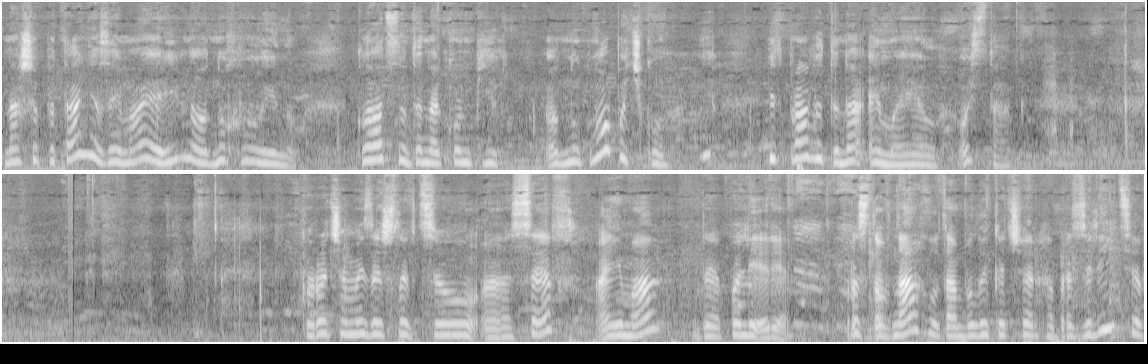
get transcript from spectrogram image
Наше питання займає рівно одну хвилину. Клацнути на компі одну кнопочку і відправити на емейл. Ось так. Коротше, ми зайшли в цю е, сеф Айма, де Полерія. Просто в наглу, там велика черга бразилійців,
